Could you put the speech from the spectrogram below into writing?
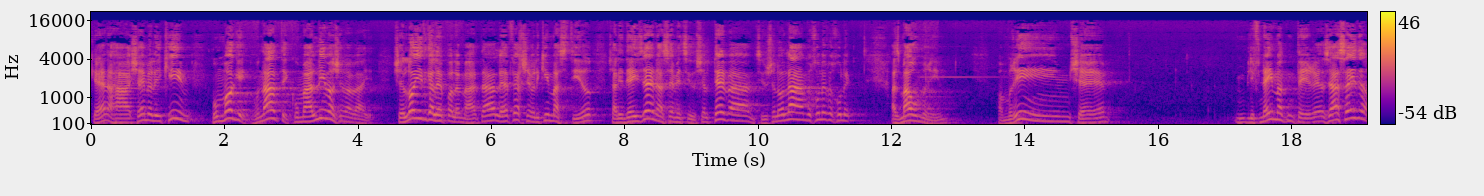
כן? השם אליקים הוא מוגן, הוא נרתק, הוא מעלים על שם הוויה. שלא יתגלה פה למטה, להפך שמליקים מסתיר, שעל ידי זה נעשה מציאות של טבע, מציאות של עולם וכולי וכולי. אז מה אומרים? אומרים שלפני מתנתרא זה הסדר,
